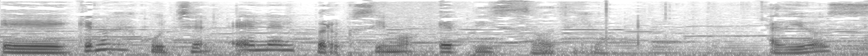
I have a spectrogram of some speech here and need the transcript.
eh, que nos escuchen en el próximo episodio. Adiós.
